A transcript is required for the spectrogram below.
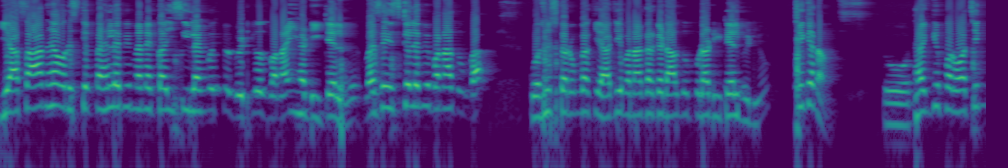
ये आसान है और इसके पहले भी मैंने कई सी लैंग्वेज पे वीडियोस बनाई है डिटेल में। वैसे इसके लिए भी बना दूँगा। कोशिश करूँगा कि आज ही बना करके डाल दूँ पूरा डिटेल वीडियो ठीक है ना? तो थैंक यू फॉर वॉचिंग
